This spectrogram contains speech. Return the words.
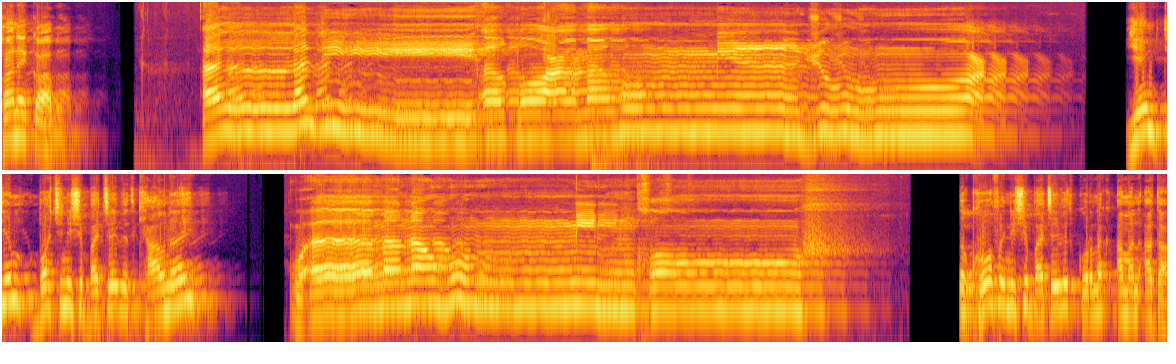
خانہ کعبہ۔ الذي أطعمهم یم تم بوچھ نش کھیاونٲے وآمنهم من خوف نش بچٲوِتھ کوٚرنکھ امن عطا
